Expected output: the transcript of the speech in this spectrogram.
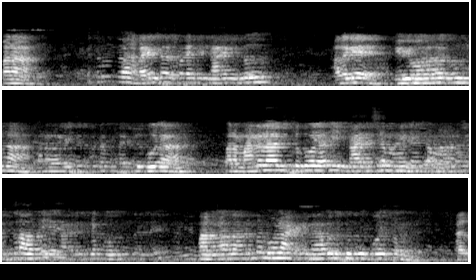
మన వైఎస్ఆర్ పార్టీ నాయకులు అలాగే ఈ హోదాలో ఉన్న మన వైఎస్ఆర్ కుటుంబ సభ్యులు కూడా మన మండలాలు కూడా ఈ కార్యక్రమం అయినాక మన వాళ్ళందరూ కూడా అక్కడికి రావాల్సింది కోరుతుంది అది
